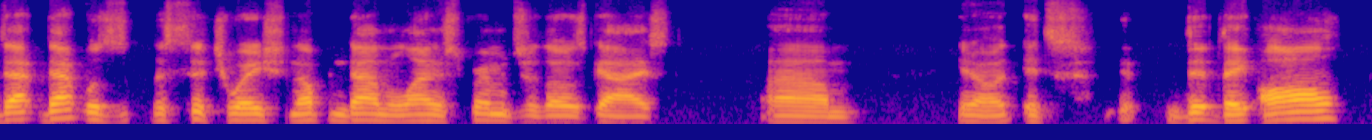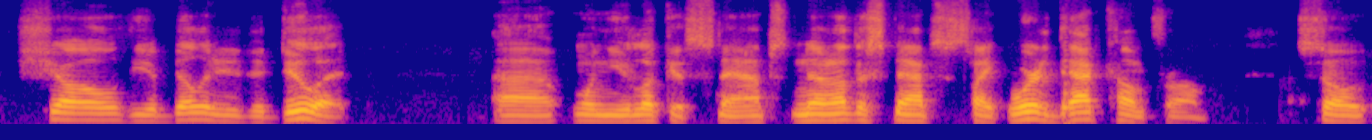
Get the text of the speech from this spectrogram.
that that was the situation up and down the line of scrimmage of those guys. Um, you know, it's they all show the ability to do it uh, when you look at snaps. And then other snaps, it's like where did that come from? So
